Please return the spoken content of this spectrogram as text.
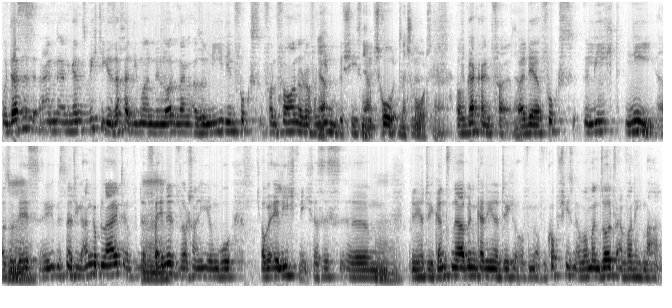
Und das ist eine, eine, ganz wichtige Sache, die man den Leuten sagen, also nie den Fuchs von vorne oder von ja. hinten beschießen ja. mit Schrot. Mit Schrot ja. Auf gar keinen Fall, weil der Fuchs liegt nie. Also mhm. der ist, ist, natürlich angebleibt, der mhm. verendet wahrscheinlich irgendwo, aber er liegt nicht. Das ist, ähm, mhm. wenn ich natürlich ganz nah bin, kann ich natürlich auf, auf den Kopf schießen, aber man soll es einfach nicht machen.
